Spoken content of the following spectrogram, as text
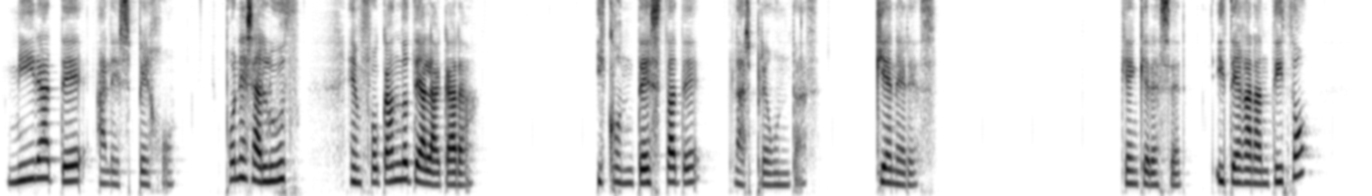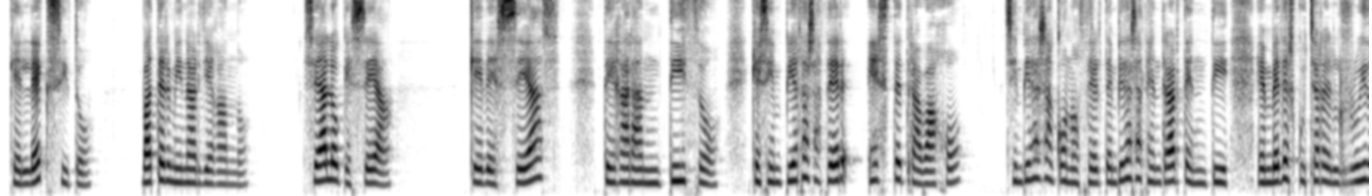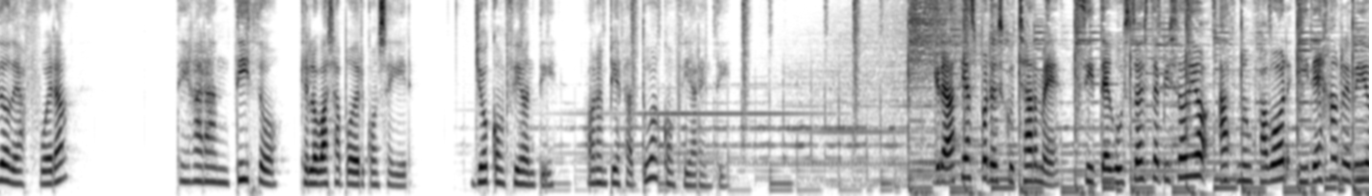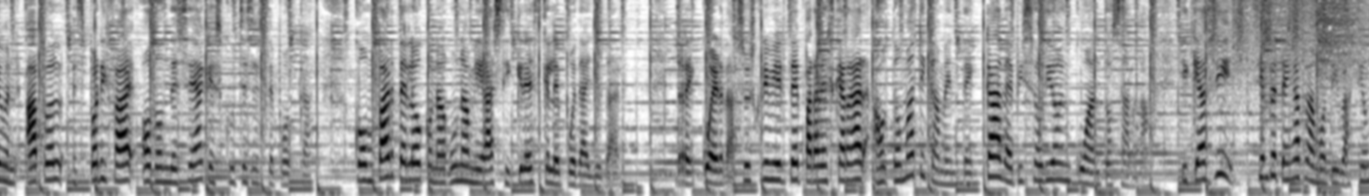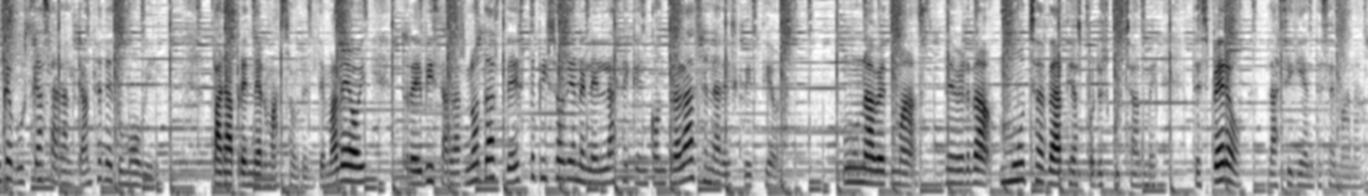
mírate al espejo, pon esa luz enfocándote a la cara y contéstate las preguntas. ¿Quién eres? ¿Quién quieres ser? Y te garantizo que el éxito va a terminar llegando, sea lo que sea que deseas, te garantizo que si empiezas a hacer este trabajo, si empiezas a conocerte, empiezas a centrarte en ti, en vez de escuchar el ruido de afuera, te garantizo que lo vas a poder conseguir. Yo confío en ti. Ahora empieza tú a confiar en ti. Gracias por escucharme. Si te gustó este episodio, hazme un favor y deja un review en Apple, Spotify o donde sea que escuches este podcast. Compártelo con alguna amiga si crees que le puede ayudar. Recuerda suscribirte para descargar automáticamente cada episodio en cuanto salga y que así siempre tengas la motivación que buscas al alcance de tu móvil. Para aprender más sobre el tema de hoy, revisa las notas de este episodio en el enlace que encontrarás en la descripción. Una vez más, de verdad, muchas gracias por escucharme. Te espero la siguiente semana.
